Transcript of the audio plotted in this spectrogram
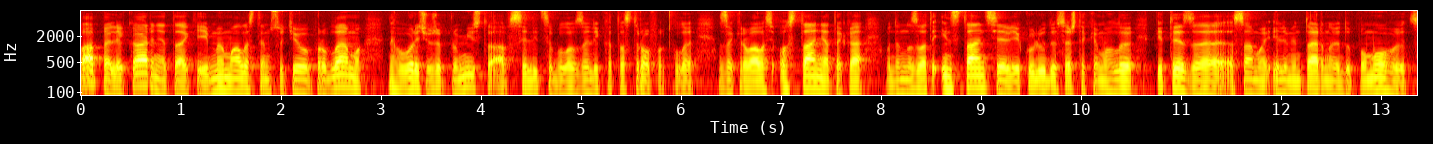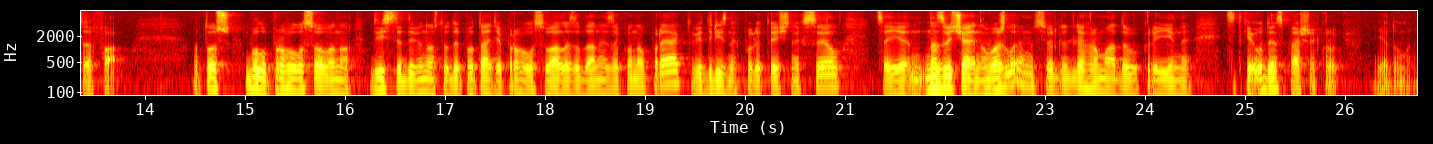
ФАПи, лікарні, так, і ми мали з тим суттєву проблему, не говорячи вже про місто, а в селі це була взагалі катастрофа, коли закривалася остання така, будемо назвати, інстанція, в яку люди все ж таки могли піти за самою елементарною допомогою, це ФАП. Отож, було проголосовано 290 депутатів проголосували за даний законопроект від різних політичних сил. Це є надзвичайно важливим сьогодні для громади України. Це такий один з перших кроків, я думаю.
